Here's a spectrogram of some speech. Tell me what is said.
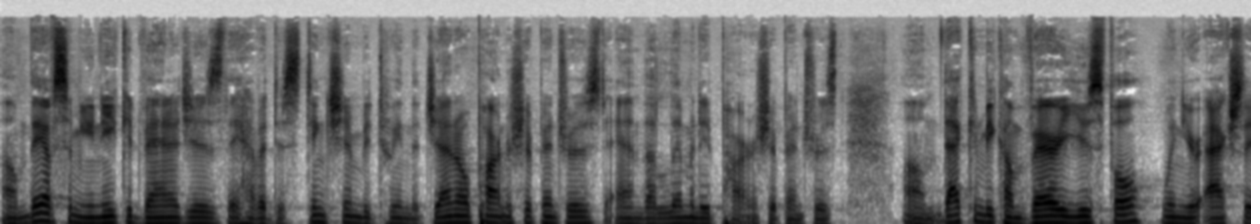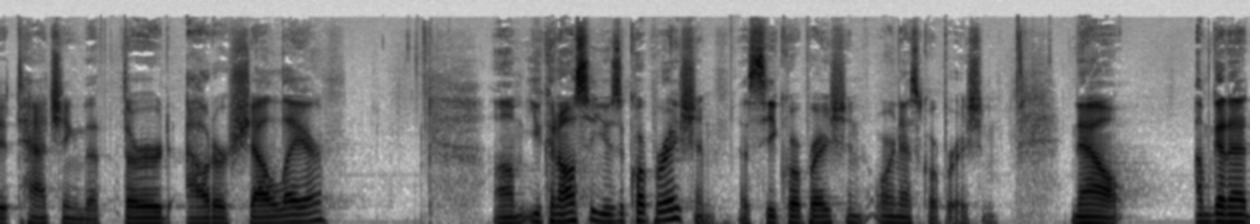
Um, they have some unique advantages. They have a distinction between the general partnership interest and the limited partnership interest. Um, that can become very useful when you're actually attaching the third outer shell layer. Um, you can also use a corporation, a C corporation or an S corporation. Now, I'm going to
